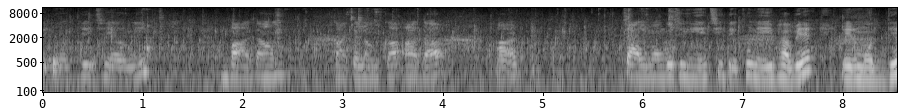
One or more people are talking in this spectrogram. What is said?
এর মধ্যে যে আমি বাদাম, কাঁচা লঙ্কা, আদা আর চাল মগজ নিয়েছি, দেখুন, এইভাবে এর মধ্যে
